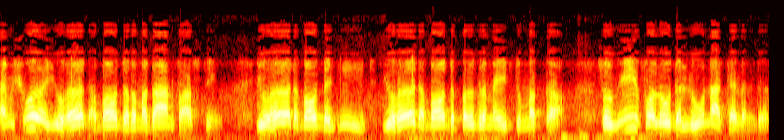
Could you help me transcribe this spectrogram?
I'm sure you heard about the Ramadan fasting. You heard about the Eid. You heard about the pilgrimage to Mecca. So we follow the lunar calendar.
